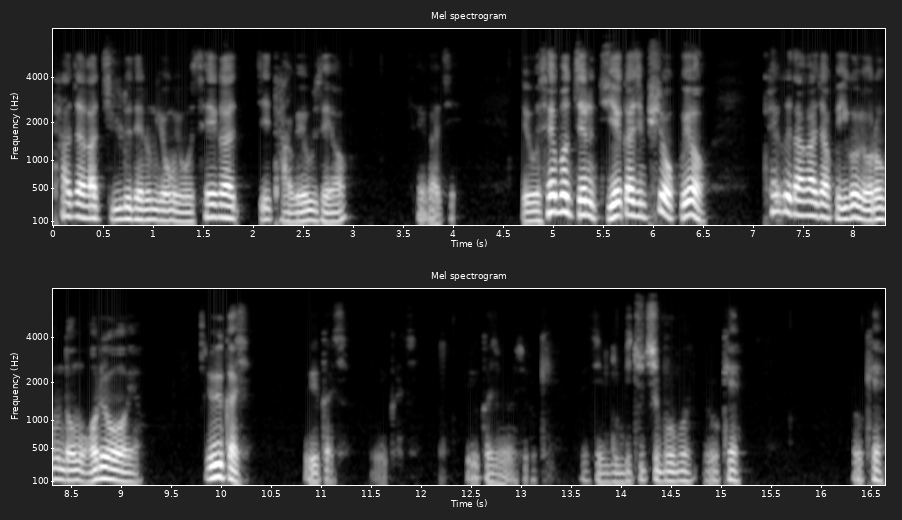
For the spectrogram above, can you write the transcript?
타자가 진루되는 경우 요거 세 가지 다 외우세요. 세 가지. 요거 세 번째는 뒤에까지는 필요 없고요. 태그 당하지 않고 이거 여러분 너무 어려워요. 여기까지. 여기까지. 여기까지. 여기까지 이렇게. 지금 밑주치 부분 이렇게. 이렇게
